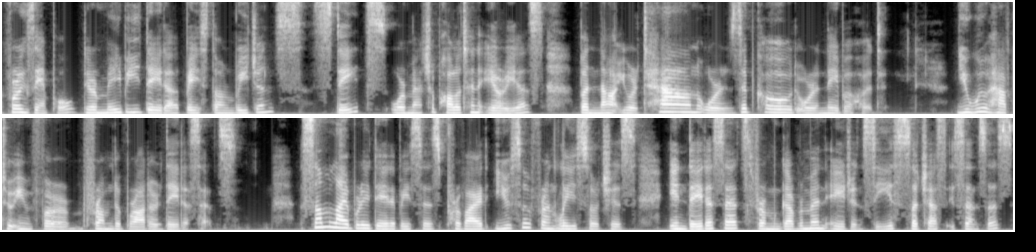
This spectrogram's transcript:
For example, there may be data based on regions, states, or metropolitan areas, but not your town or zip code or neighborhood. You will have to infer from the broader datasets. Some library databases provide user-friendly searches in datasets from government agencies such as Census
